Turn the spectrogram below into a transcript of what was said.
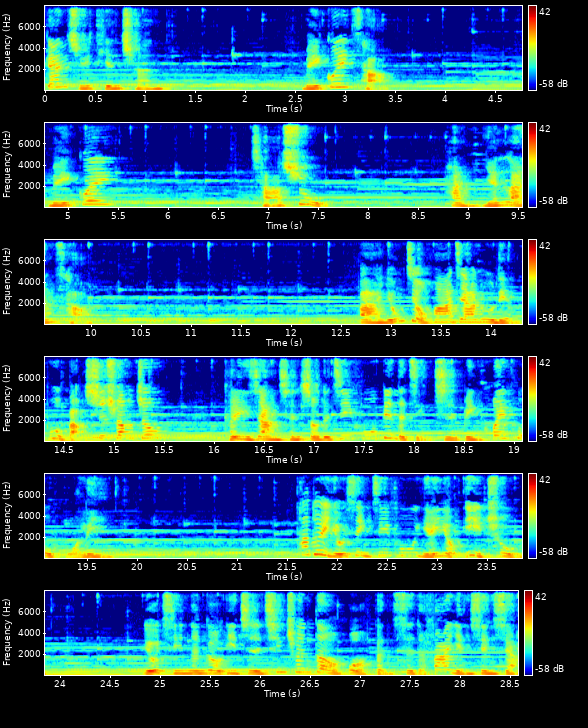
柑橘甜橙、玫瑰草。玫瑰、茶树和岩兰草，把永久花加入脸部保湿霜中，可以让成熟的肌肤变得紧致并恢复活力。它对油性肌肤也有益处，尤其能够抑制青春痘或粉刺的发炎现象。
